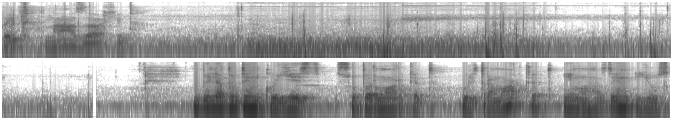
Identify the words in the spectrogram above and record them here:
Вид на захід. Біля будинку є супермаркет, ультрамаркет і магазин Юск.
